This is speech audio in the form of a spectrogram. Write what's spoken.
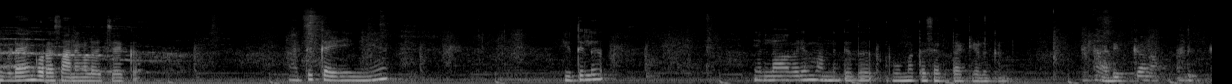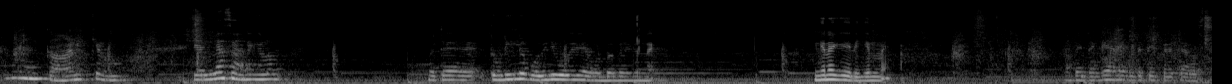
ഇവിടെയും കുറേ സാധനങ്ങൾ വെച്ചേക്കാം. അത് കഴിഞ്ഞ് ഇതിൽ എല്ലാവരും വന്നിട്ടിത് റൂമൊക്കെ സെറ്റാക്കി എടുക്കണം. അടുക്കണം. അടുക്കള ഞാൻ കാണിക്കണം. എല്ലാ സാധനങ്ങളും മറ്റേ തുണിയിൽ പൊതിഞ്ഞ് പൊതിഞ്ഞാണ് കൊണ്ടുവന്നേക്കുന്നത് ഇങ്ങനെയൊക്കെ ഇരിക്കുന്നത് അപ്പോൾ ഇതൊക്കെയാണ് ഇവിടുത്തെ ഇപ്പോഴത്തെ അവസ്ഥ.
